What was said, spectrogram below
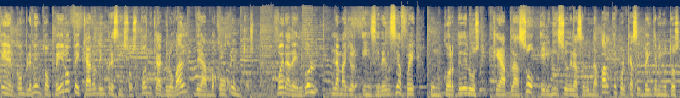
en el complemento, pero pecaron de imprecisos, tónica global de ambos conjuntos. Fuera del gol, la mayor incidencia fue un corte de luz que aplazó el inicio de la segunda parte por casi 20 minutos.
